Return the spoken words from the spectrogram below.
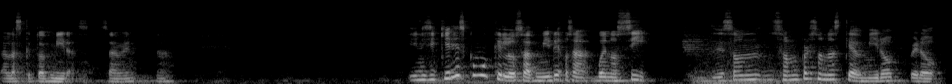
a las que tú admiras, ¿saben? Y ni siquiera es como que los admire, o sea, bueno, sí, son, son personas que admiro, pero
